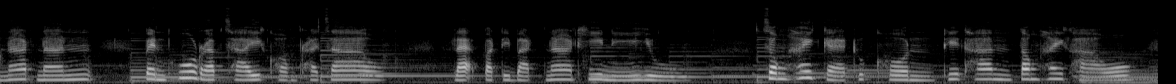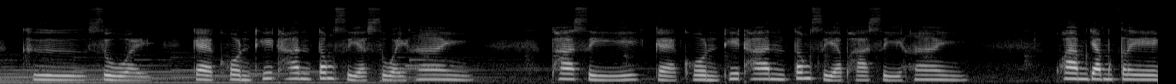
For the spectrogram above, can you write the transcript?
ำนาจนั้น เป็นผู้รับใช้ของพระเจ้า และปฏิบัติหน้าที่นี้อยู่ จงให้แก่ทุกคนที่ท่านต้องให้เขา คือสวย แก่คนที่ท่านต้องเสียสวยให้ ภาษีแก่คนที่ท่านต้องเสียภาษีให้ ความยำเกรง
